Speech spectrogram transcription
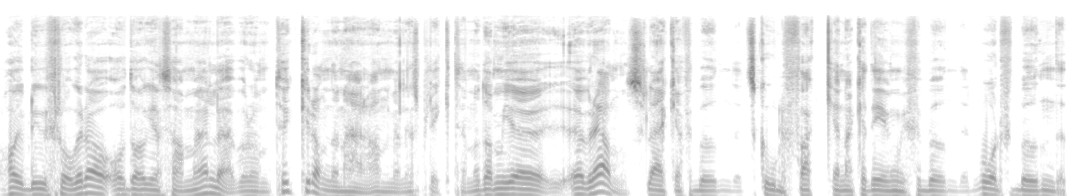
har ju blivit frågade av, av Dagens Samhälle vad de tycker om den här anmälningsplikten. Och de är ju överens, Läkarförbundet, Skolfacken, Akademikerförbundet, Vårdförbundet.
